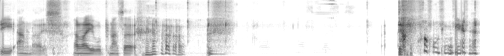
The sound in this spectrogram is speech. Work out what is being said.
I don't know. I don't know how you would pronounce that. oh,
